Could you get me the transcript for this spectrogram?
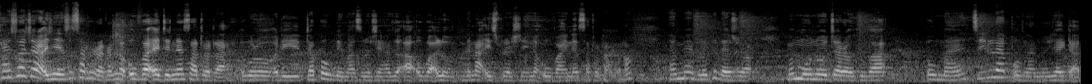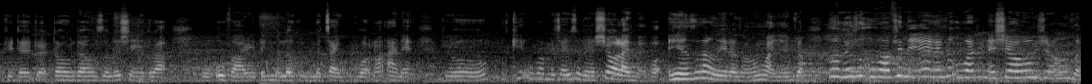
ခိုင်ဆွဲကြတော့အရင်ဆက်ဆက်ထွက်တာခိုင်ဆွဲ over edit နဲ့ဆက်ထွက်တာအခုတော့ဒီဓာတ်ပုံတွေမှာဆိုလို့ရှိရင်ခိုင်ဆွဲ over အဲ့လိုမျက်နှာ expression နဲ့ over နဲ့ဆက်ထွက်တာပေါ့နော်ဒါပေမဲ့ဘယ်လိုဖြစ်လဲဆိုတော့မမွန်တို့ကြတော့သူကပုံမှန်ကြီးလက်ပုံစံမျိုးရိုက်တာဖြစ်တဲ့အတွက်တောင်းတောင်းဆိုလို့ရှိရင်သူကဟို over တွေတိတ်မလုပ်ဘူးမကြိုက်ဘူးပေါ့နော်အဲ့နဲ့သူတို့ okay over မကြိုက်ဘူးဆိုတော့ short လိုက်မယ်ပေါ့အရင်စစောင်းလေးတော့ဆိုမမရမ်းပြောဟာခိုင်ဆွဲ over ဖြစ်နေတယ်ခိုင်ဆွဲ over ဖြစ်နေ short short ဆိုဒါ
